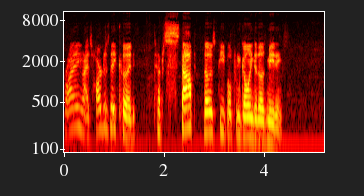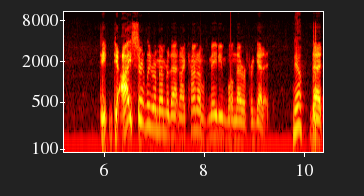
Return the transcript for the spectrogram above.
trying as hard as they could to stop those people from going to those meetings. I certainly remember that and i kind of maybe will never forget it. Yeah. That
